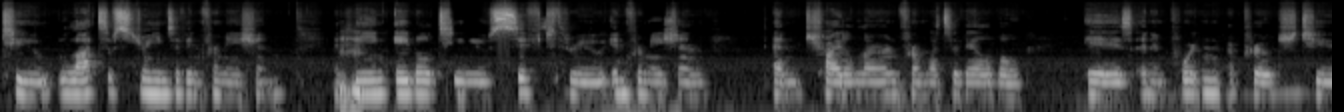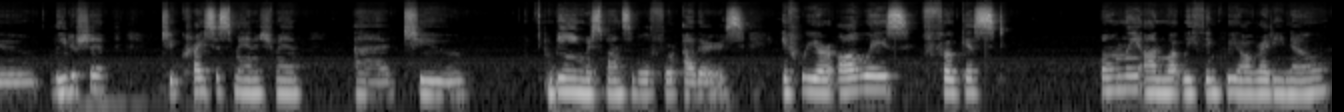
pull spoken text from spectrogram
to lots of streams of information and mm-hmm. being able to sift through information and try to learn from what's available is an important approach to leadership, to crisis management, uh, to being responsible for others. If we are always focused only on what we think we already know,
